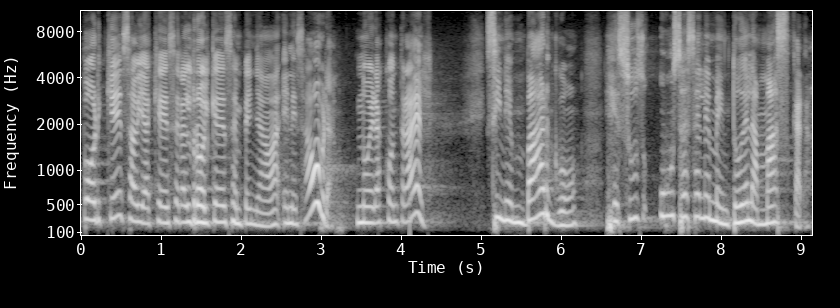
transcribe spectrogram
porque sabía que ese era el rol que desempeñaba en esa obra, no era contra él. Sin embargo, Jesús usa ese elemento de la máscara,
